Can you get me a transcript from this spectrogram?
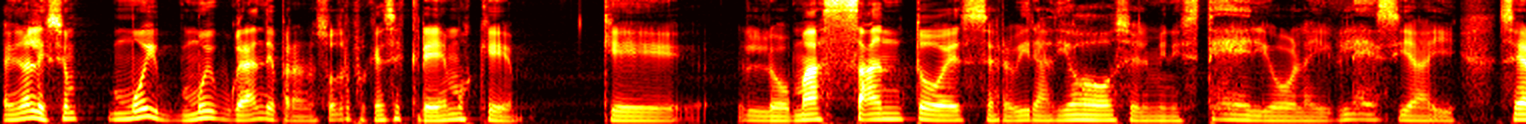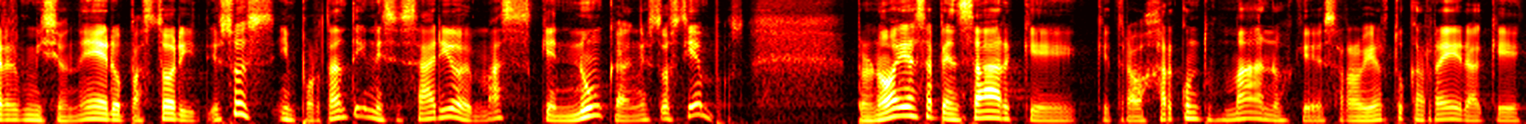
hay una lección muy, muy grande para nosotros porque a veces creemos que, que lo más santo es servir a Dios, el ministerio, la iglesia y ser misionero, pastor. Y eso es importante y necesario más que nunca en estos tiempos. Pero no vayas a pensar que, trabajar con tus manos, que desarrollar tu carrera, que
